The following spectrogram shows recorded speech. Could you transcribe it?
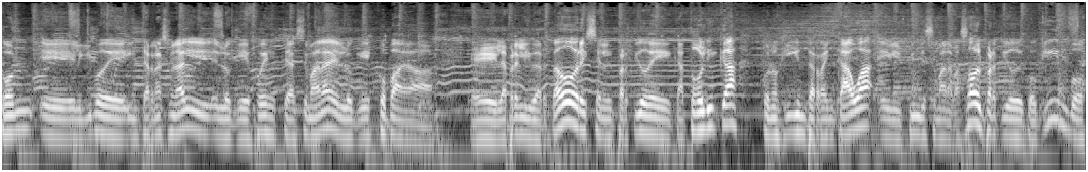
con el equipo de Internacional lo que fue esta semana en lo que es Copa eh, la Prelibertadores, en el partido de Católica con O'Higgins de Rancagua el fin de semana pasado, el partido de Coquimbo,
